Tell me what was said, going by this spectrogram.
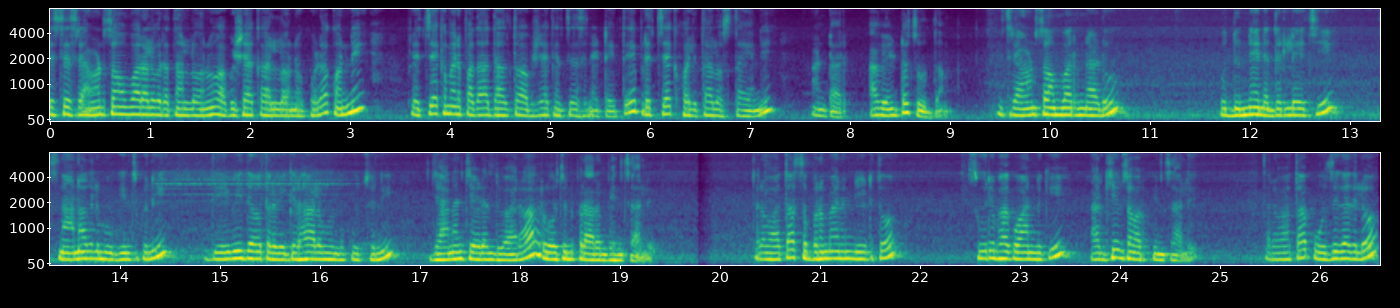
చేసే శ్రావణ సోమవారాల వ్రతంలోనూ అభిషేకాల్లోనూ కూడా కొన్ని ప్రత్యేకమైన పదార్థాలతో అభిషేకం చేసినట్టయితే ప్రత్యేక ఫలితాలు వస్తాయని అంటారు. అవేంటో చూద్దాం. ఈ శ్రావణ సోమవారం నాడు పొద్దున్నే నిద్రలేచి స్నానాదులు ముగించుకుని దేవీ దేవతల విగ్రహాల ముందు కూర్చుని ధ్యానం చేయడం ద్వారా రోజును ప్రారంభించాలి. తర్వాత శుభ్రమైన నీటితో సూర్యభగవానికి అర్ఘ్యం సమర్పించాలి. తర్వాత పూజ గదిలో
